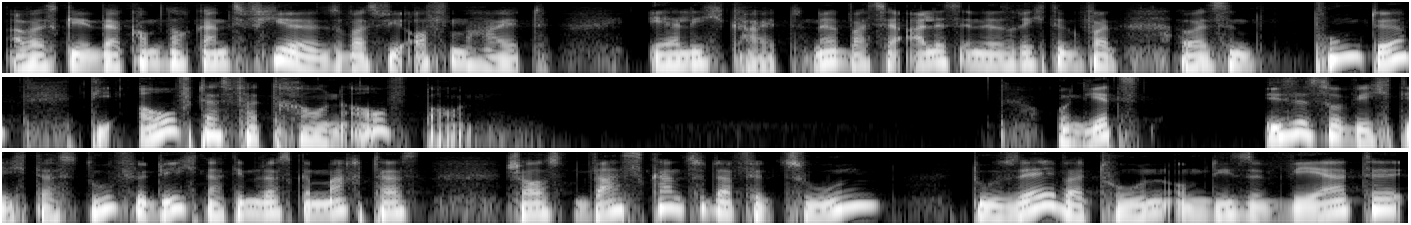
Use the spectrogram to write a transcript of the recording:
Aber es geht, da kommt noch ganz viel, sowas wie Offenheit, Ehrlichkeit, ne, was ja alles in das Richtige fällt. Aber es sind Punkte, die auf das Vertrauen aufbauen. Und jetzt ist es so wichtig, dass du für dich, nachdem du das gemacht hast, schaust, was kannst du dafür tun, du selber tun, um diese Werte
